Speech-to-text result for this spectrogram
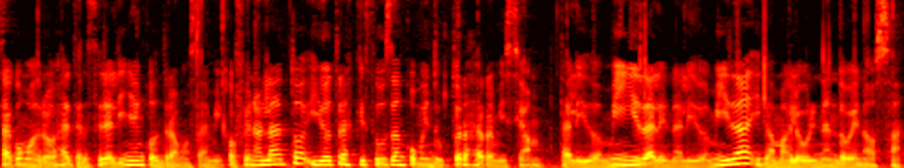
Ya como drogas de tercera línea encontramos al micofenolato y otras que se usan como inductoras de remisión, talidomida, lenalidomida y gamaglobulina endovenosa.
